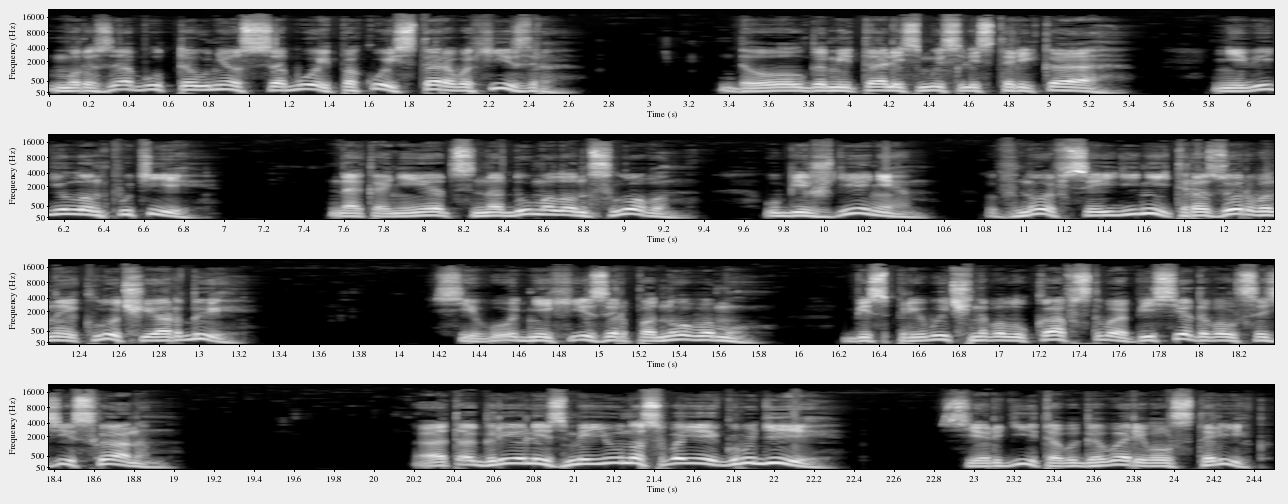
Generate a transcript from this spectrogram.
Мурза будто унес с собой покой старого Хизра. Долго метались мысли старика, не видел он пути. Наконец надумал он словом, убеждением, вновь соединить разорванные клочья Орды. Сегодня Хизер по-новому, без привычного лукавства, беседовал с Азизханом. «Отогрели змею на своей груди!» — сердито выговаривал старик.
